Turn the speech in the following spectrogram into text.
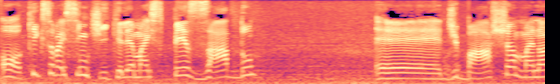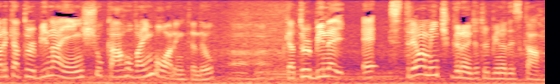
Ó, o que, que você vai sentir? Que ele é mais pesado é, de baixa, mas na hora que a turbina enche, o carro vai embora, entendeu? Uhum. Porque a turbina é, é extremamente grande, a turbina desse carro.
